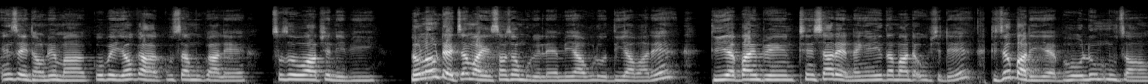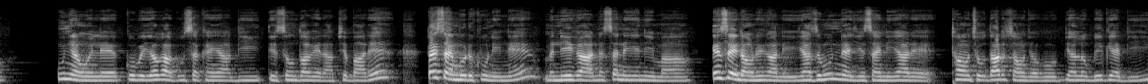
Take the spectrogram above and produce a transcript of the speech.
အင်းစိန်ထောင်တွင်းမှာကိုဗစ်ရောဂါကူးစက်မှုကလည်းဆိုးဆိုးဝါးဖြစ်နေပြီးလုံလောက်တဲ့ကျန်းမာရေးစောင့်ရှောက်မှုတွေလည်းမရဘူးလို့သိရပါတယ်။ဒီအပိုင်းတွင်ထင်ရှားတဲ့နိုင်ငံရေးသမားတအုပ်ဖြစ်တဲ့ဒီချုပ်ပါတီရဲ့ဗဟိုအလုပ်မှုဆောင်ဦးညံဝင်းလည်းကိုဗစ်ရောဂါကူးစက်ခံရပြီးတည်ဆုံသွားခဲ့တာဖြစ်ပါတယ်။တိုက်ဆိုင်မှုတစ်ခုအနေနဲ့မနေ့က22ရက်နေ့မှာ အင်းစိန်တောင်တွင်းကနေရာဇဝတ်နဲ့ရင်ဆိုင်နေရတဲ့ထောင်ချုပ်သားတစ်ထောင်ကျော်ကိုပြန်လုပ်ပေးခဲ့ပြီး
